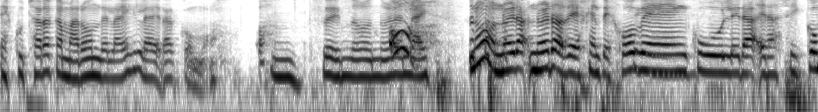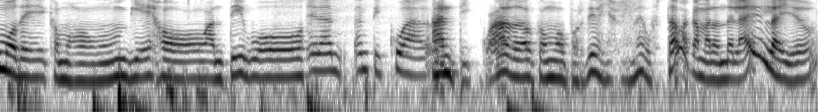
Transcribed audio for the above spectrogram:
escuchar a Camarón de la isla era como... Oh. Mm, sí, no, no era oh. nice. No, no era, no era de gente joven, cool, era, era así como de, como un viejo antiguo. Era anticuado. Anticuado, como por Dios, y a mí me gustaba Camarón de la Isla, y yo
